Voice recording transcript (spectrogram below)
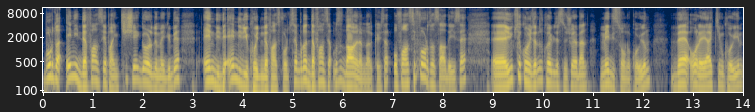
Burada en iyi defans yapan kişi gördüğüme gibi Endidi. Endidi'yi koydum defansif orta sahaya. Burada defans yapması daha önemli arkadaşlar. Ofansif orta sahada ise e, yüksek oyuncularınızı koyabilirsiniz. Şöyle ben Madison'u koydum. Ve oraya kim koyayım?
